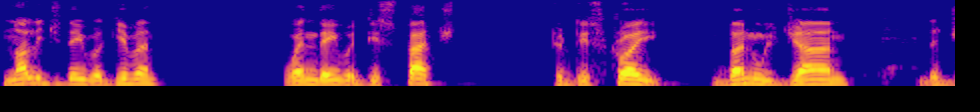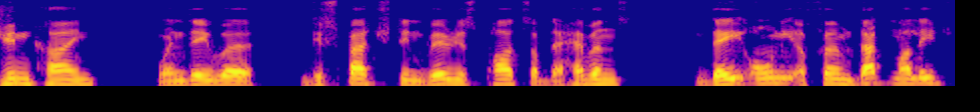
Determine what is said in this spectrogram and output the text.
knowledge they were given when they were dispatched to destroy Banu Jan the jinn kind when they were dispatched in various parts of the heavens they only affirmed that knowledge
